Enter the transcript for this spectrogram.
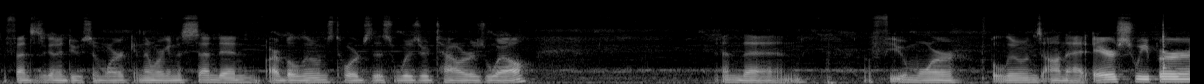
defense is going to do some work. And then we're going to send in our balloons towards this wizard tower as well. And then a few more balloons on that air sweeper.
